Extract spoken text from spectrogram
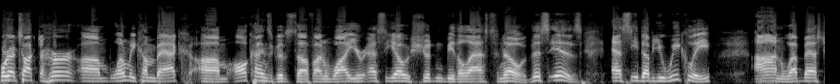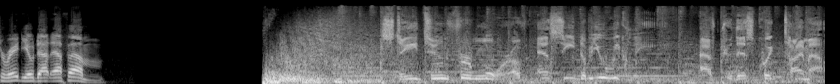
we're going to talk to her um, when we come back. Um, all kinds of good stuff on why your SEO shouldn't be the last to know. This is SEW Weekly on WebmasterRadio.fm. Stay tuned for more of SEW Weekly after this quick timeout.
